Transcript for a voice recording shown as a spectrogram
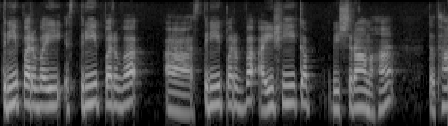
स्त्रीपर्वै स्त्रीपर्व स्त्रीपर्व ऐशीकविश्रामः तथा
